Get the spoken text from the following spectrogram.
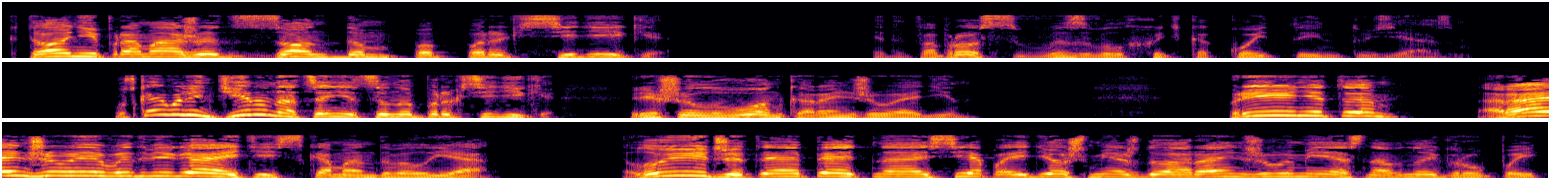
Кто не промажет зондом по пароксидике?» Этот вопрос вызвал хоть какой-то энтузиазм. — Пускай Валентина наценится на пароксидике, — решил Вонг оранжевый один. — Принято. Оранжевые выдвигайтесь, — скомандовал я. — Луиджи, ты опять на осе пойдешь между оранжевыми и основной группой.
